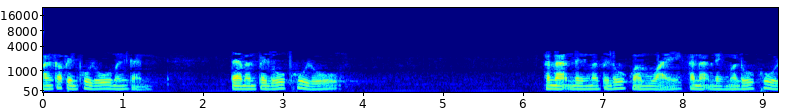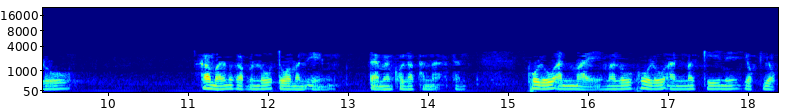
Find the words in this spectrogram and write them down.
มันก็เป็นผู้รู้เหมือนกัน แต่มันไปรู้ผู้รู้ ขณะหนึ่งมันไปรู้ความไหว ขณะหนึ่งมารู้ผู้รู้ ก็เหมือนกับมันรู้ตัวมันเอง แต่มันคนละขณะกัน ผู้รู้อันใหม่ มารู้ผู้รู้อันเมื่อกี้นี้หยกหยก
